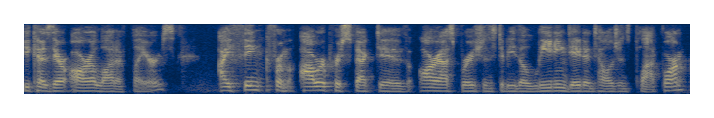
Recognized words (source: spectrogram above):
because there are a lot of players. I think from our perspective, our aspirations to be the leading data intelligence platform,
